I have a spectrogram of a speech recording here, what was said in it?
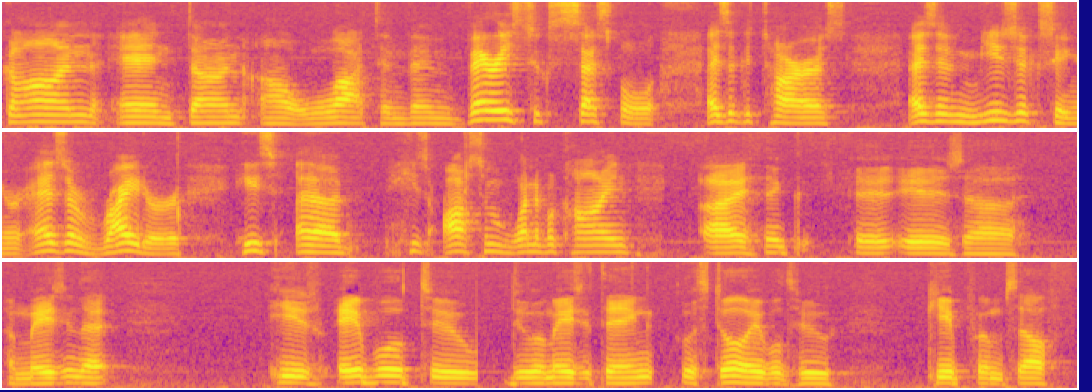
gone and done a lot and been very successful as a guitarist, as a music singer, as a writer. He's uh, he's awesome, one of a kind. I think it is uh, amazing that he's able to do amazing things. Was still able to keep himself,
